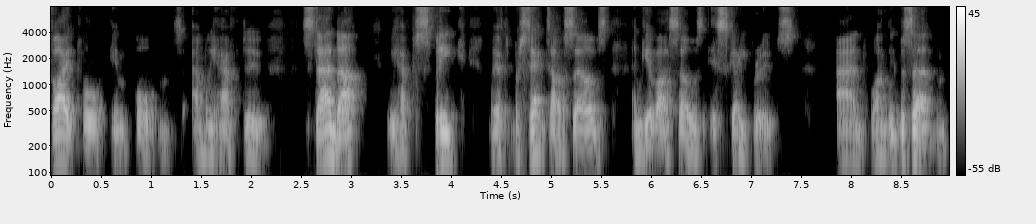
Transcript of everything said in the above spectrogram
vital importance. And we have to stand up, we have to speak, we have to protect ourselves and give ourselves escape routes. And one thing for certain,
